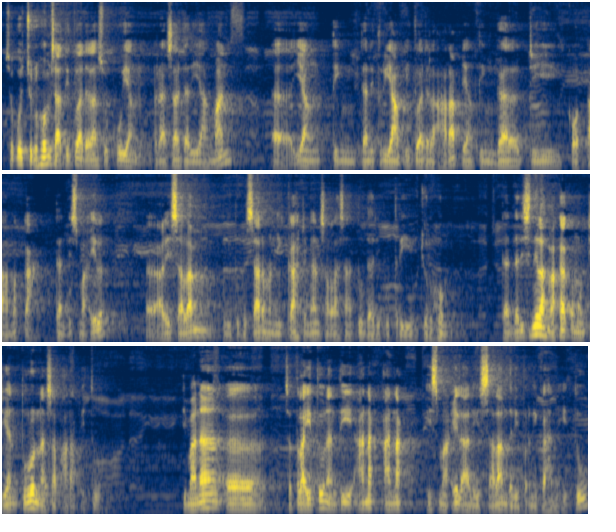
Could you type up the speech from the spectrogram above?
Suku Jurhum saat itu adalah suku yang berasal dari Yaman eh, yang ting dan itu Yam itu adalah Arab yang tinggal di kota Mekah dan Ismail eh, alaihissalam begitu besar menikah dengan salah satu dari putri Jurhum. Dan dari sinilah maka kemudian turun nasab Arab itu di mana eh, setelah itu nanti anak-anak Ismail alaihissalam dari pernikahannya itu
